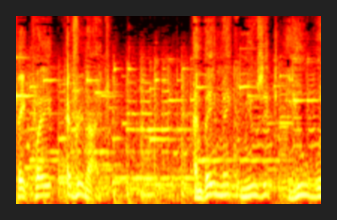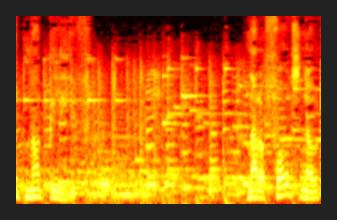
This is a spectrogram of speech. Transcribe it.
They play every night. And they make music you would not believe. Not a false note,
